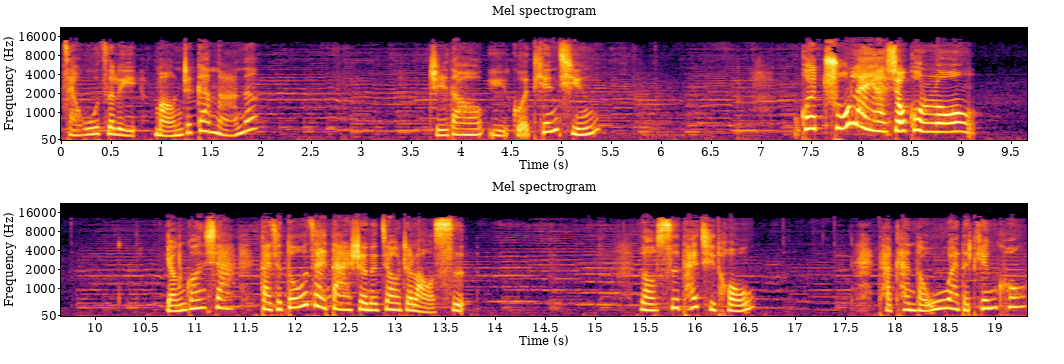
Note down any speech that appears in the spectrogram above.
在屋子里忙着干嘛呢？直到雨过天晴，快出来呀，小恐龙！阳光下，大家都在大声的叫着老四。老四抬起头，他看到屋外的天空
